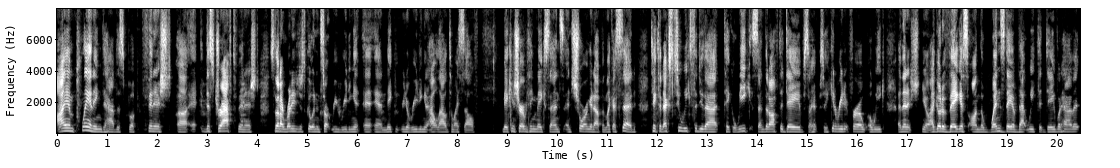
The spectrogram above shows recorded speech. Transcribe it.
I am planning to have this book finished, uh, eh, this draft finished, so that I'm ready to just go in and start rereading it and, and make you know reading it out loud to myself, making sure everything makes sense and shoring it up. And like I said, take the next two weeks to do that. Take a week, send it off to Dave so so he can read it for a, a week, and then it's you know I go to Vegas on the Wednesday of that week that Dave would have it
